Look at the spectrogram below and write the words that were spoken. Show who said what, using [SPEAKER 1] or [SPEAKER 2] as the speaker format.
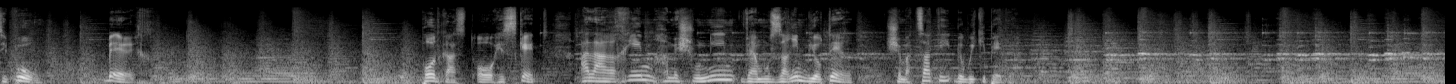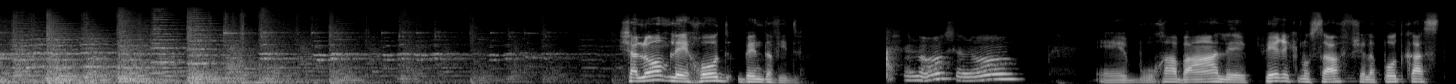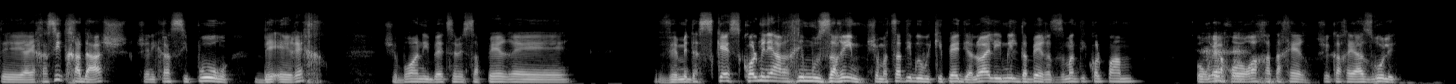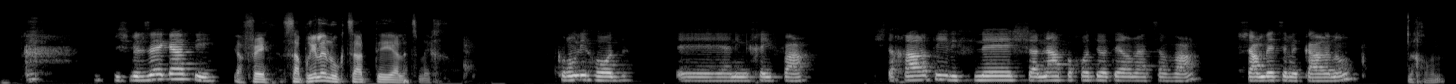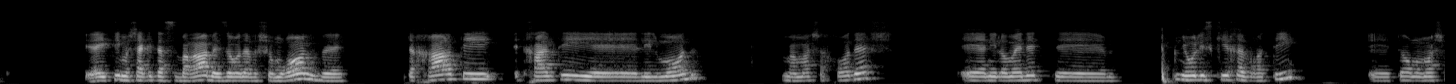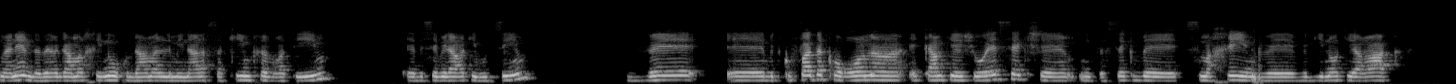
[SPEAKER 1] סיפור, בערך. פודקאסט או הסכת על הערכים המשונים והמוזרים ביותר שמצאתי בוויקיפדיה. שלום להוד בן דוד.
[SPEAKER 2] שלום, שלום.
[SPEAKER 1] אה, ברוכה הבאה לפרק נוסף של הפודקאסט אה, היחסית חדש, שנקרא סיפור בערך, שבו אני בעצם מספר אה, ומדסקס כל מיני ערכים מוזרים שמצאתי בוויקיפדיה. לא היה לי עם מי לדבר, אז הזמנתי כל פעם אורח או אורחת אחר, שככה יעזרו לי.
[SPEAKER 2] בשביל זה הגעתי.
[SPEAKER 1] יפה. ספרי לנו קצת על עצמך.
[SPEAKER 2] קוראים לי הוד, אני מחיפה. השתחררתי לפני שנה פחות או יותר מהצבא, שם בעצם הכרנו.
[SPEAKER 1] נכון.
[SPEAKER 2] הייתי מש"קית הסברה באזור יהודה ושומרון, והשתחררתי, התחלתי uh, ללמוד ממש החודש. Uh, אני לומדת uh, ניהול עסקי חברתי, uh, תואר ממש מעניין, מדבר גם על חינוך, גם על מנהל עסקים חברתיים uh, בסמינר הקיבוצים. ו... אה, בתקופת הקורונה הקמתי איזשהו עסק שמתעסק בצמחים וגינות ירק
